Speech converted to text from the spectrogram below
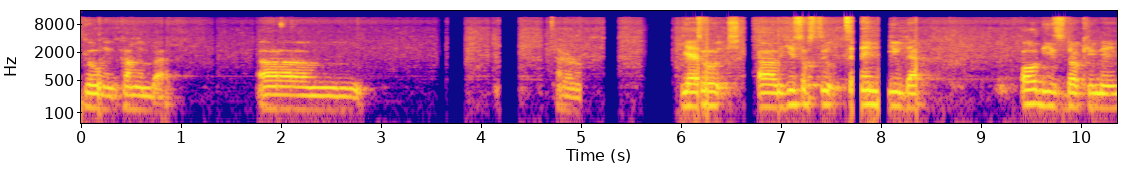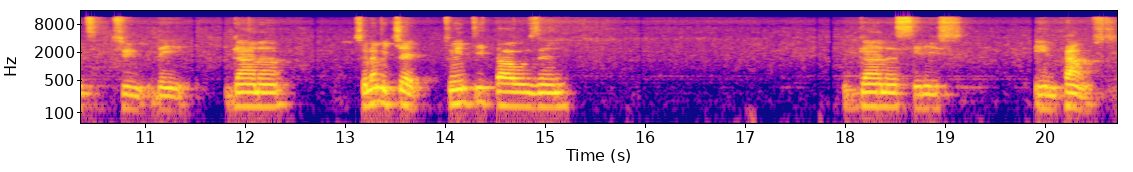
going and coming back. Um, I don't know. Yeah, so um, he's supposed to send you that all these documents to the Ghana. So let me check. Twenty thousand Ghana cedis in pounds.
